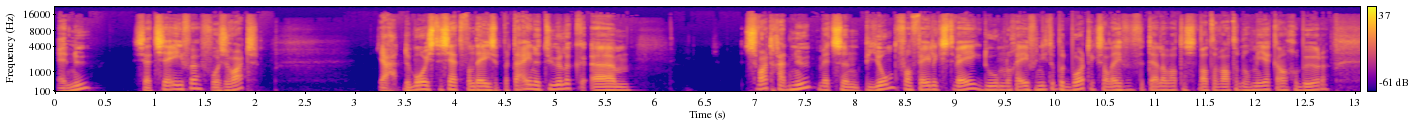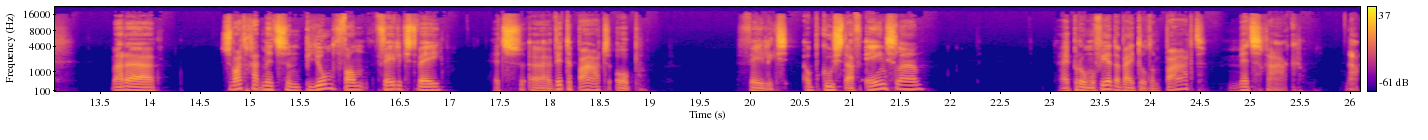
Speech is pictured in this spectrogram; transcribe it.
En nu zet 7 voor zwart. Ja, de mooiste set van deze partij natuurlijk. Um, Zwart gaat nu met zijn pion van Felix 2. Ik doe hem nog even niet op het bord. Ik zal even vertellen wat er, wat wat er nog meer kan gebeuren. Maar uh, Zwart gaat met zijn pion van Felix 2 het uh, witte paard op Felix op Gustav 1 slaan. Hij promoveert daarbij tot een paard met schaak. Nou,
